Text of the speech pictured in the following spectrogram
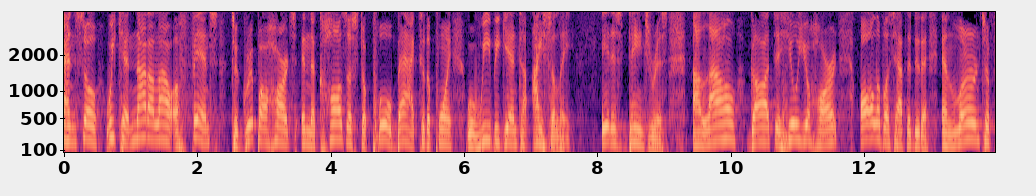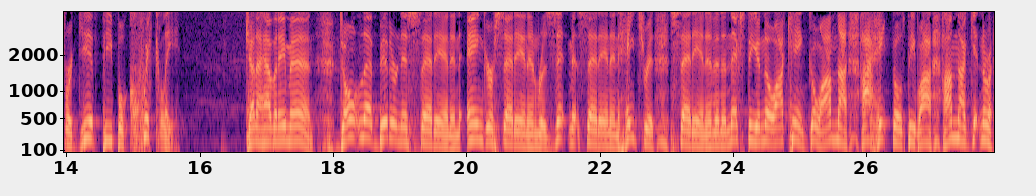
And so we cannot allow offense to grip our hearts and to cause us to pull back to the point where we begin to isolate. It is dangerous. Allow God to heal your heart. All of us have to do that. And learn to forgive people quickly. Can I have an amen? Don't let bitterness set in and anger set in and resentment set in and hatred set in. And then the next thing you know, I can't go. I'm not, I hate those people. I, I'm not getting around.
